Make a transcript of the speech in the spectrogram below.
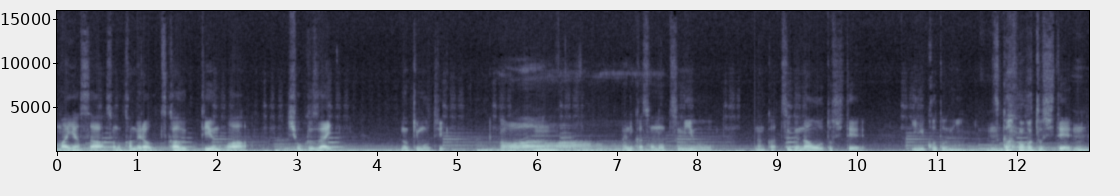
毎朝そのカメラを使うっていうのは贖罪の気持ち。ああ何かその罪をなんか償おうとしていいことに使おうとして、うん。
